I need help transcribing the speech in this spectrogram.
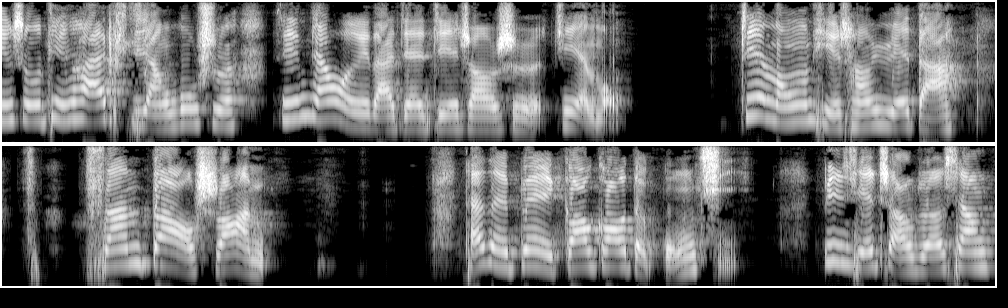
欢迎收听 Happy 讲故事。今天我给大家介绍的是剑龙。剑龙体长约达三到十二米，它的背高高的拱起，并且长着像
